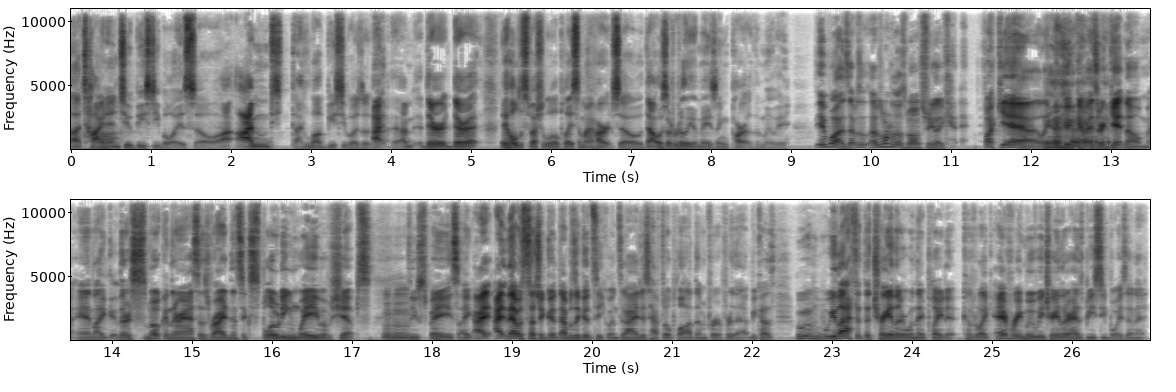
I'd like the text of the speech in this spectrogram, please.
uh, tied into Beastie Boys. So I, I'm I love Beastie Boys. I, am they're they're they hold a special little place in my heart. So that was a really amazing part of the movie. It was. That was that was one of those moments where you're like, "Fuck yeah!" Like the good guys are getting them, and like they're smoking their asses, riding this exploding wave of ships through space. Like I, I, that was such a good. That was a good sequence, and I just have to applaud them for for that because we, we laughed at the trailer when they played it because we're like every movie trailer has Beastie Boys in it,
